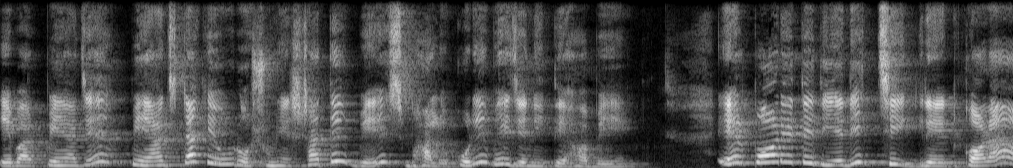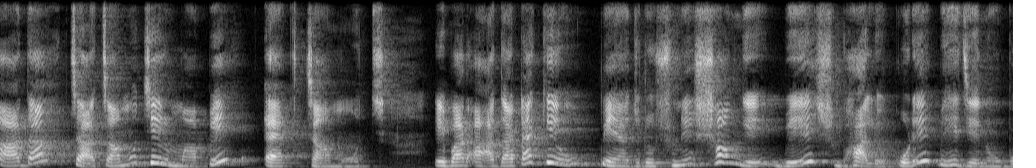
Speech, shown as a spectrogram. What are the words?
এবার পেঁয়াজে, পেঁয়াজটাকেও রসুনের সাথে বেশ ভালো করে ভেজে নিতে হবে। এরপর এতে দিয়ে দিচ্ছি গ্রেড করা আদা, চা চামচের মাপে এক চামচ। এবার আদাটাকেও পেঁয়াজ রসুনের সঙ্গে বেশ ভালো করে ভেজে নেব।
